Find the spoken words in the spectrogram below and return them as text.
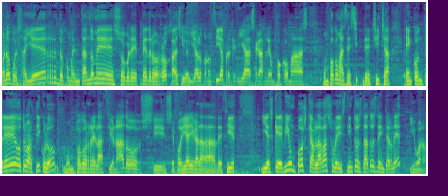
Bueno, pues ayer documentándome sobre Pedro Rojas, yo ya lo conocía, pero quería sacarle un poco más, un poco más de, chicha, encontré otro artículo un poco relacionado, si se podría llegar a decir, y es que vi un post que hablaba sobre distintos datos de Internet y bueno,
